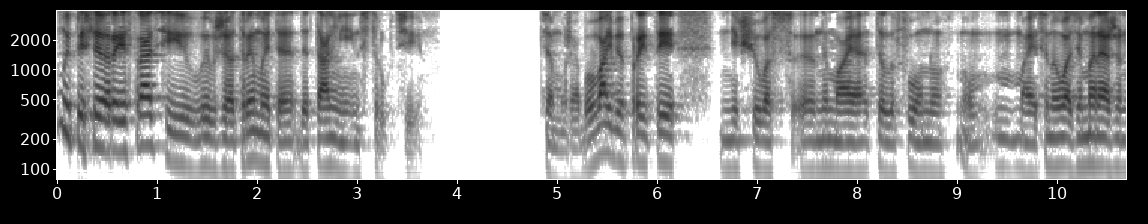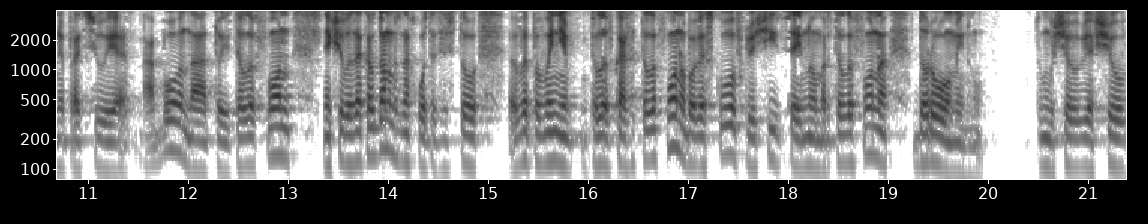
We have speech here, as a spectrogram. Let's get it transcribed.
Ну і після реєстрації ви вже отримаєте детальні інструкції. Це може або в Viber прийти, якщо у вас е, немає телефону, ну, мається на увазі мережа не працює, або на той телефон. Якщо ви за кордоном знаходитесь, то ви повинні, коли вкажете телефон, обов'язково включіть цей номер телефона до роумінгу. Тому що якщо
